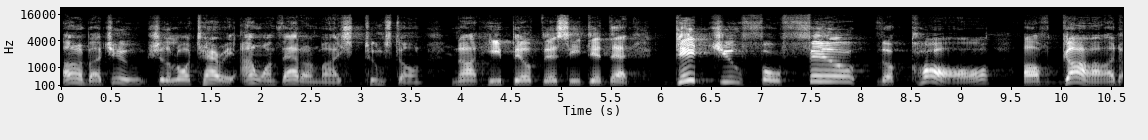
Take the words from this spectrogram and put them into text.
I don't know about you. Should the Lord tarry, I want that on my tombstone. Not he built this, he did that. Did you fulfill the call of God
